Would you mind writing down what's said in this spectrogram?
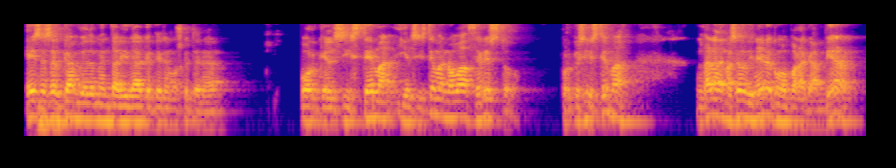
Ese es el cambio de mentalidad que tenemos que tener. Porque el sistema, y el sistema no va a hacer esto, porque el sistema gana demasiado dinero como para cambiar.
